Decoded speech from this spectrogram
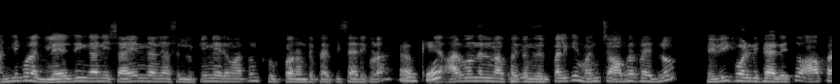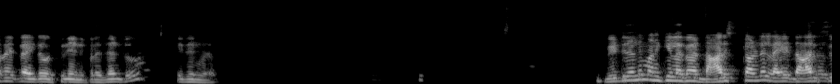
అన్ని కూడా గ్లేజింగ్ కానీ షైన్ కానీ అసలు లుకింగ్ అయితే మాత్రం సూపర్ ఉంటుంది ప్రతి శారీ కూడా. ఆరు వందల నలభై తొమ్మిది రూపాయలకి మంచి ఆఫర్ ప్రైస్లో హెవీ క్వాలిటీ శారీస్ ఆఫర్ రేట్లో అయితే వస్తున్నాయండి ప్రెసెంట్ ఇదే మేడం? వీటిలోనే మనకి ఇలాగా డార్క్స్ కావాలంటే లైట్ డార్క్స్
